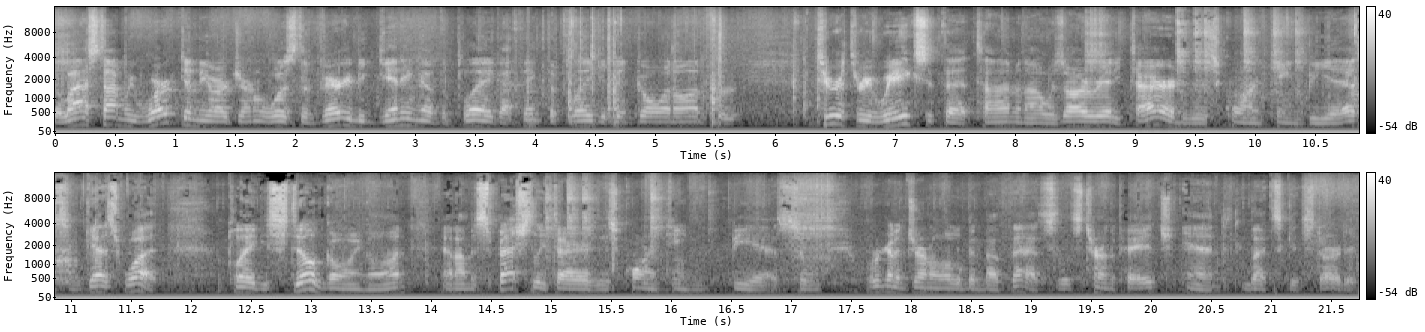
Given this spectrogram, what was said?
the last time we worked in the art journal was the very beginning of the plague. I think the plague had been going on for two or three weeks at that time, and I was already tired of this quarantine BS. And guess what? The plague is still going on, and I'm especially tired of this quarantine BS. So we're going to journal a little bit about that. So let's turn the page and let's get started.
